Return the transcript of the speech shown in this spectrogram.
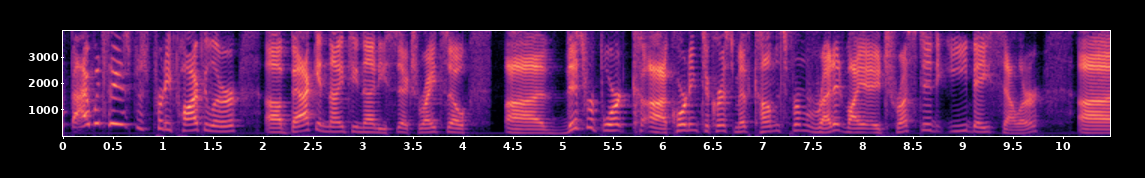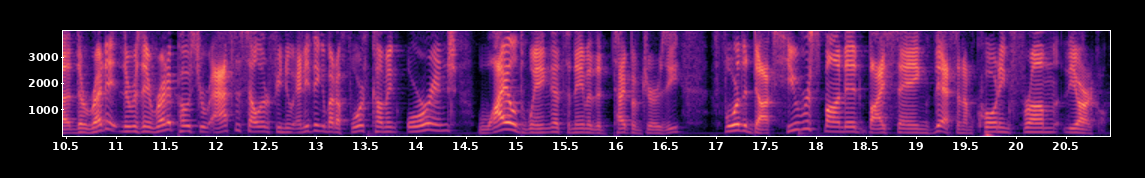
I would say, it was pretty popular uh, back in 1996, right? So uh, this report, uh, according to Chris Smith, comes from Reddit via a trusted eBay seller. Uh, the Reddit there was a Reddit poster who asked the seller if he knew anything about a forthcoming orange Wild Wing. That's the name of the type of jersey for the Ducks. He responded by saying this, and I'm quoting from the article.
